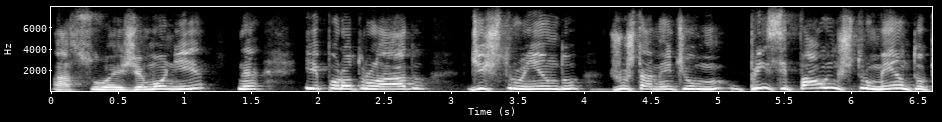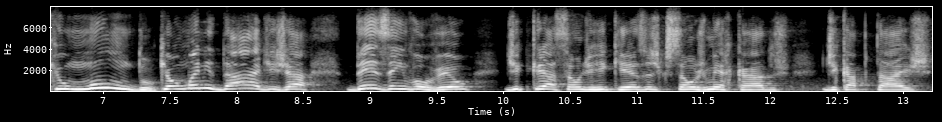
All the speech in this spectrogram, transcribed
à sua hegemonia, né? e, por outro lado, destruindo justamente o principal instrumento que o mundo, que a humanidade já desenvolveu de criação de riquezas, que são os mercados de capitais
